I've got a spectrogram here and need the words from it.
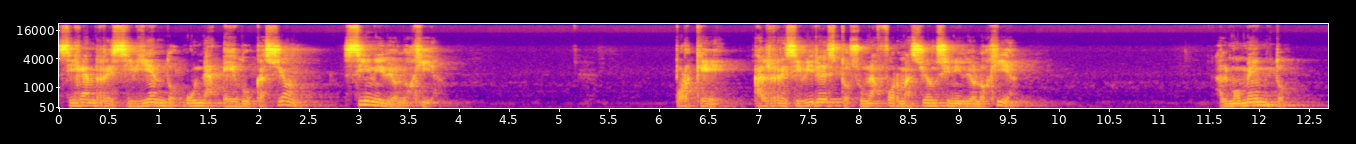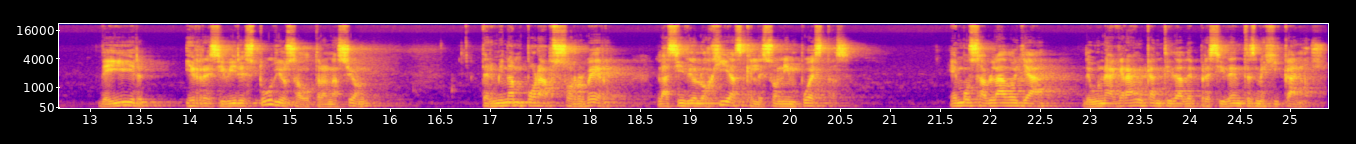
sigan recibiendo una educación sin ideología. Porque al recibir estos una formación sin ideología, al momento de ir y recibir estudios a otra nación, terminan por absorber las ideologías que les son impuestas. Hemos hablado ya de una gran cantidad de presidentes mexicanos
